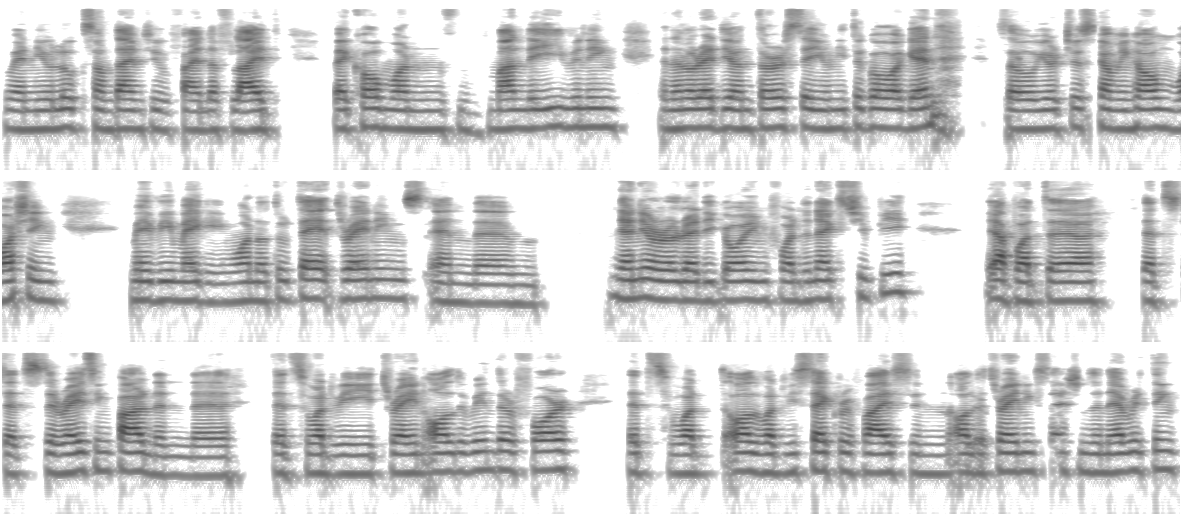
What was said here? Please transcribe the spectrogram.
when you look, sometimes you find a flight back home on Monday evening, and then already on Thursday you need to go again. so you're just coming home, washing, maybe making one or two trainings, and um, then you're already going for the next GP. Yeah, but uh, that's that's the racing part, and uh, that's what we train all the winter for. That's what all what we sacrifice in all the training sessions and everything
